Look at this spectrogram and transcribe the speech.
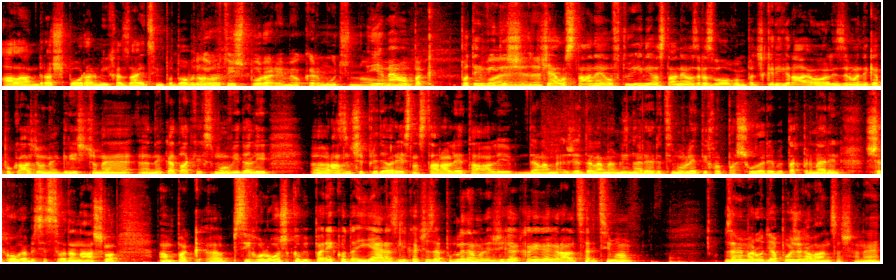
ala Andraš Šporar, Miha Zajec in podobno. Dobro, ti Šporar je imel kar mučno. Je imel, ampak potem Vojne, vidiš, ne. če ostanejo v tujini, ostanejo z razlogom, pač ker igrajo ali zelo nekaj pokažejo na igrišču. Ne? Nekaj takih smo videli, eh, razen če pridejo res na stara leta ali delame, že delame mlinare, recimo v letih ali pa šuler je bil tak primer in še koga bi se seveda našlo. Ampak uh, psihološko bi pa rekel, da je razlika. Če zdaj pogledamo režiga kakega igralca, recimo. Zdaj ima Rudija Požega Vancaša, ne?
